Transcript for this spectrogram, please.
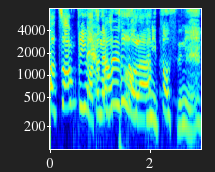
好装逼，我真的要吐了！你揍死你！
